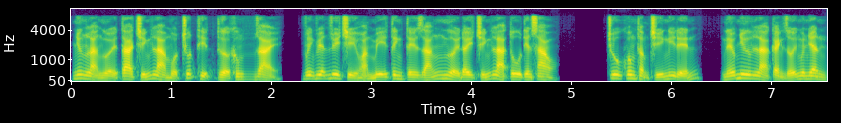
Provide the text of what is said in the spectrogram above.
nhưng là người ta chính là một chút thịt thừa không dài, vĩnh viễn duy trì hoàn mỹ tinh tế dáng người đây chính là tu tiên sao? Chu không thậm chí nghĩ đến, nếu như là cảnh giới nguyên nhân,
